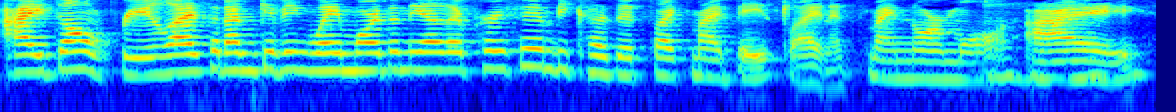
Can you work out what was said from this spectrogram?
I don't realize that I'm giving way more than the other person because it's like my baseline. It's my normal. Mhm. I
